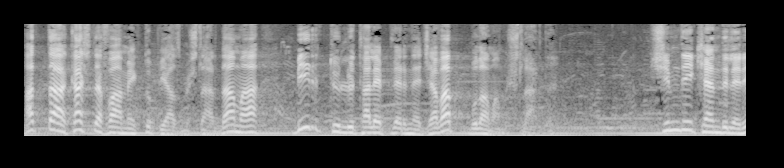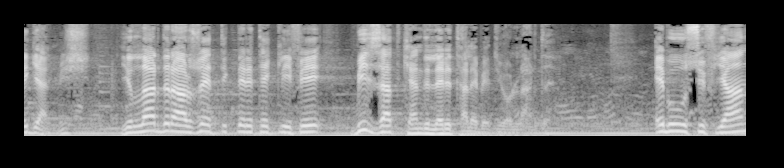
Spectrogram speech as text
Hatta kaç defa mektup yazmışlardı ama bir türlü taleplerine cevap bulamamışlardı. Şimdi kendileri gelmiş, yıllardır arzu ettikleri teklifi bizzat kendileri talep ediyorlardı. Ebu Süfyan,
